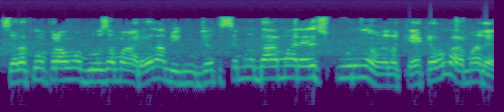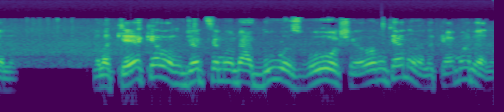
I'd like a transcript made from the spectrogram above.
se ela comprar uma blusa amarela, amigo, não adianta você mandar amarela escura, não. Ela quer aquela lá, amarela. Ela quer aquela, não adianta você mandar duas roxas, ela não quer não, ela quer amarela.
